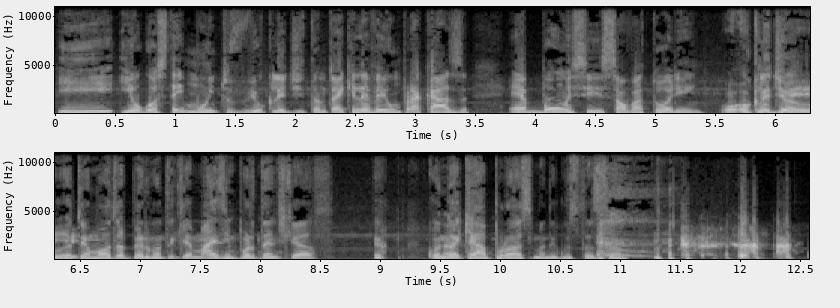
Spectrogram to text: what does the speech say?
e, e eu gostei muito, viu, Cledi? Tanto é que levei um para casa. É bom esse Salvatore, hein? Ô, ô Cledio, eu, eu tenho uma outra pergunta que é mais importante que essa. Quando é que é a próxima degustação?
